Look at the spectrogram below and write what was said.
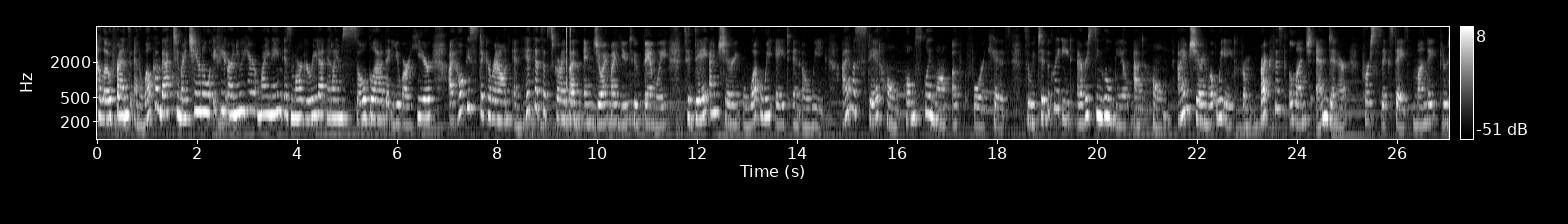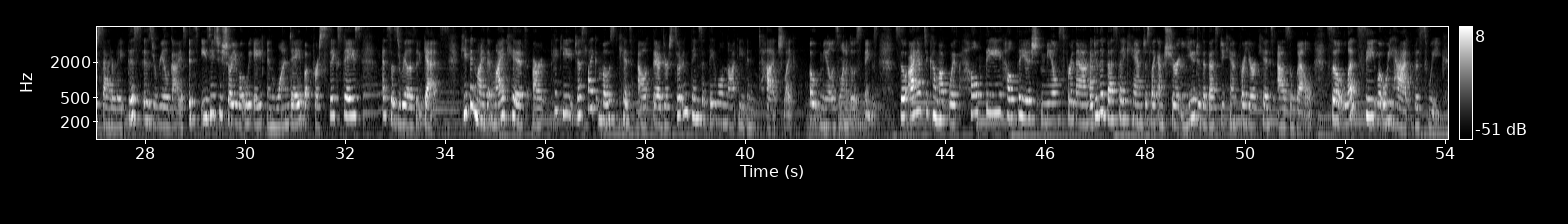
Hello friends and welcome back to my channel. If you are new here, my name is Margarita and I am so glad that you are here. I hope you stick around and hit that subscribe button and join my YouTube family. Today I'm sharing what we ate in a week. I am a stay-at-home homeschooling mom of four kids, so we typically eat every single meal at home. I am sharing what we ate from breakfast, lunch, and dinner for six days, Monday through Saturday. This is real, guys. It's easy to show you what we ate in one day, but for six days, it's as real as it gets. Keep in mind that my kids are picky, just like most kids out there. There's certain things that they will not even touch, like oatmeal is one of those things. So I have to come up with healthy, healthy-ish meals for them. I do the best I can, just like I'm sure you do the best you can for your kids as well. So let's see what we had this week.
